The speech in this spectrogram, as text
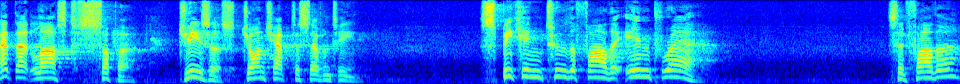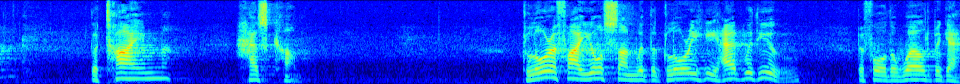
At that Last Supper, Jesus, John chapter 17, speaking to the Father in prayer, said, Father, the time has come. Glorify your Son with the glory he had with you before the world began.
